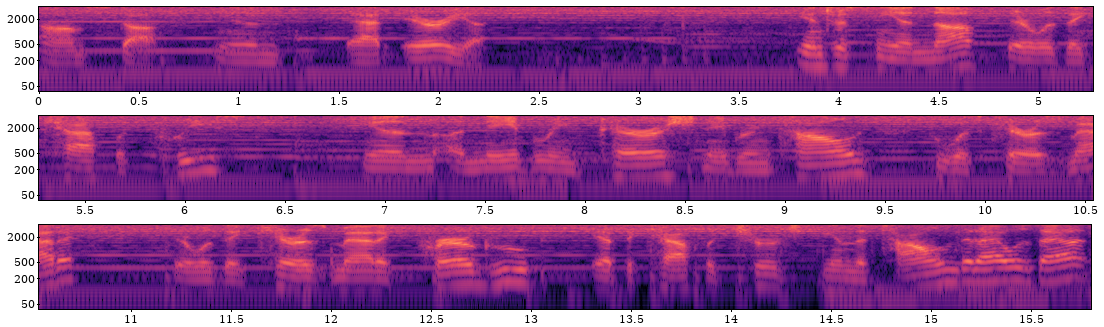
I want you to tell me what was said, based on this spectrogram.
um, stuff in that area. Interesting enough, there was a Catholic priest in a neighboring parish, neighboring town, who was charismatic. There was a charismatic prayer group at the Catholic Church in the town that I was at.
